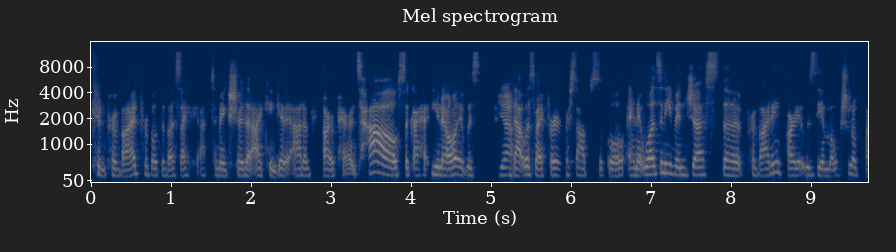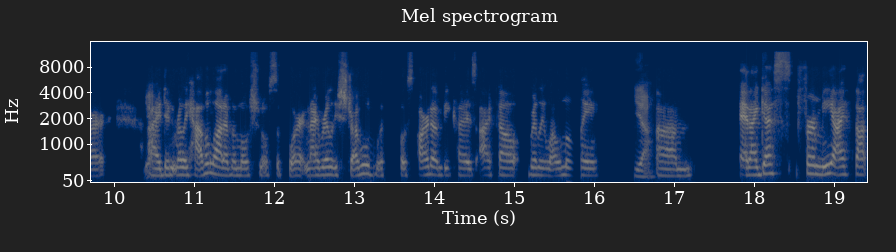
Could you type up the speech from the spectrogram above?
can provide for both of us. I have to make sure that i can get out of our parents house. Like i you know it was yeah. that was my first obstacle. And it wasn't even just the providing part it was the emotional part yeah. I didn't really have a lot of emotional support and I really struggled with postpartum because I felt really lonely. Yeah. Um and I guess for me I thought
